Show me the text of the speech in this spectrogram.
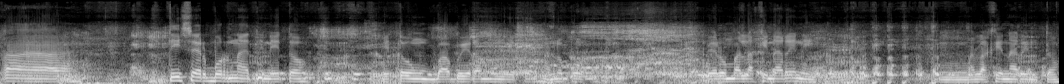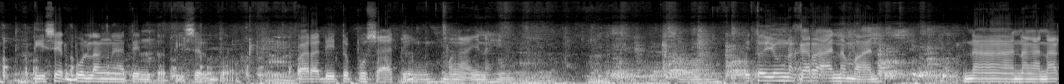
ah teaser bore natin ito. Itong baboy ramong ito. Ano po? Pero malaki na rin eh. Mm, malaki na rin to. Teaser ball lang natin to, teaser ball. Para dito po sa ating mga inahin. Ito yung nakaraan naman na nanganak.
